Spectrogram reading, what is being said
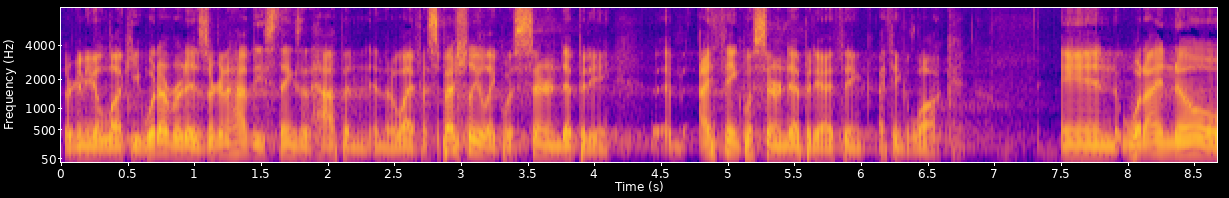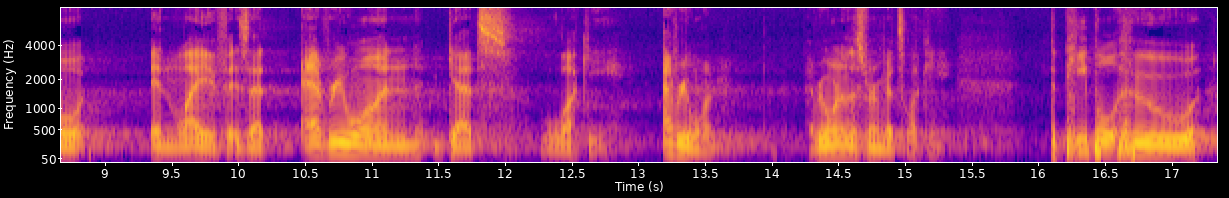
they're going to get lucky, whatever it is. They're going to have these things that happen in their life, especially like with serendipity. I think with serendipity, I think I think luck. And what I know in life is that everyone gets lucky. Everyone. Everyone in this room gets lucky. The people who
